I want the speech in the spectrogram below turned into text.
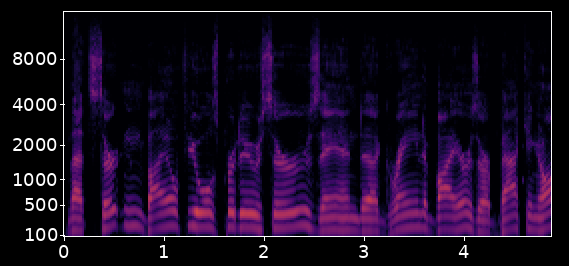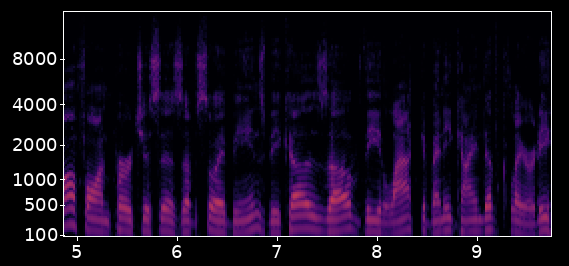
that certain biofuels producers and uh, grain buyers are backing off on purchases of soybeans because of the lack of any kind of clarity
